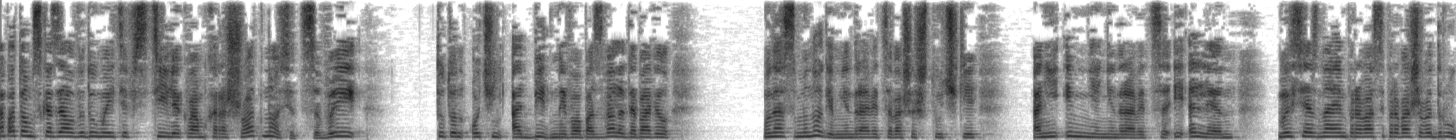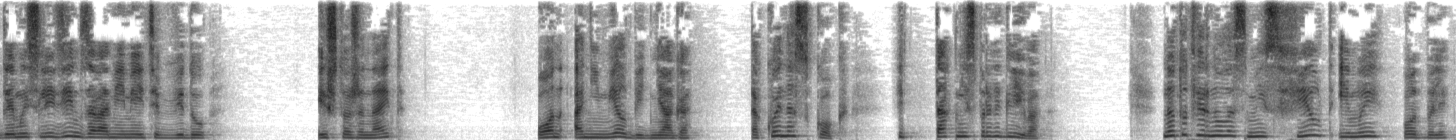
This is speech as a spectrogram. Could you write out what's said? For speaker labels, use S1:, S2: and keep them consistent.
S1: А потом сказал, вы думаете, в стиле к вам хорошо относятся. Вы... Тут он очень обидно его обозвал и добавил, «У нас многим не нравятся ваши штучки. Они и мне не нравятся, и Элен. Мы все знаем про вас и про вашего друга, и мы следим за вами, имейте в виду». И что же Найт? Он онемел, бедняга. Такой наскок. Ведь так несправедливо. Но тут вернулась мисс Филд, и мы отбыли.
